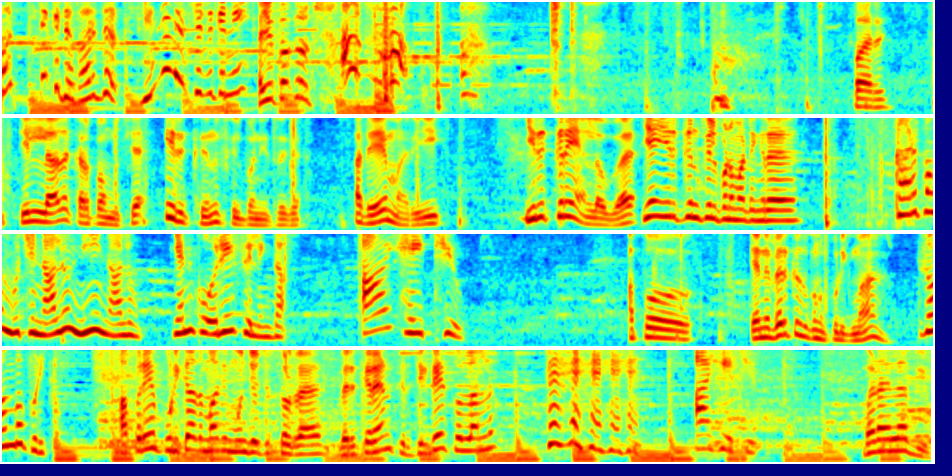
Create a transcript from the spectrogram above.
பத்துக்கிட்ட வருது. என்ன நினைச்சிட்டு இருக்க நீ? ஐயோ காக்ரோச் பாரு இல்லாத கரப்பாம்பூச்சியா இருக்குன்னு ஃபீல் பண்ணிட்டு இருக்கேன். அதே மாதிரி இருக்கிற என் லவ்வை ஏன் இருக்குன்னு ஃபீல் பண்ண மாட்டேங்கிற? கரப்பாம்பூச்சினாலும் நீனாலும் எனக்கு ஒரே ஃபீலிங் தான். ஐ ஹேட் யூ அப்போ என்ன வெறுக்கிறதுக்கு உனக்கு பிடிக்குமா? ரொம்ப பிடிக்கும். அப்புறம் ஏன் பிடிக்காத மாதிரி மூஞ்சி வச்சு சொல்ற? வெறுக்கிறேன்னு சிரிச்சுக்கிட்டே சொல்லலாம்ல. I hate you but I love you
